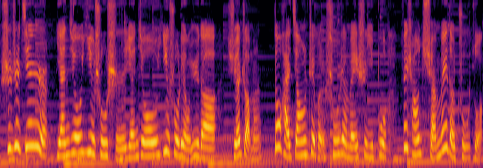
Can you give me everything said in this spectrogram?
时至今日，研究艺术史、研究艺术领域的学者们。都还将这本书认为是一部非常权威的著作。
